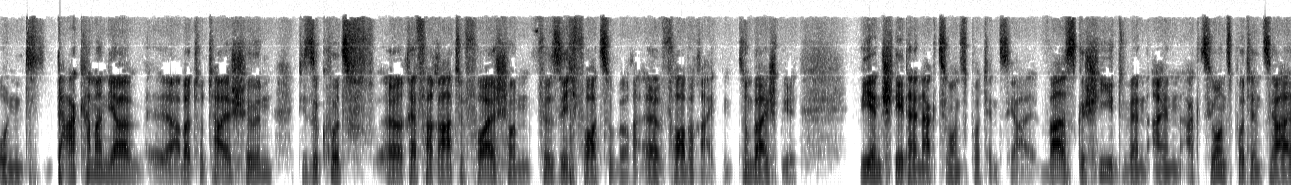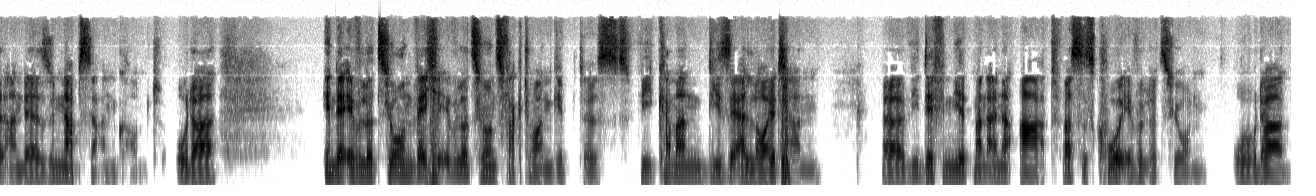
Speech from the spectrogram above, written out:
Und da kann man ja äh, aber total schön diese Kurzreferate äh, vorher schon für sich äh, vorbereiten. Zum Beispiel, wie entsteht ein Aktionspotenzial? Was geschieht, wenn ein Aktionspotenzial an der Synapse ankommt? Oder in der Evolution, welche Evolutionsfaktoren gibt es? Wie kann man diese erläutern? Äh, wie definiert man eine Art? Was ist Koevolution? Oder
